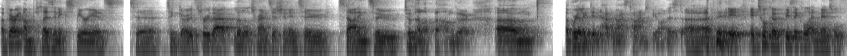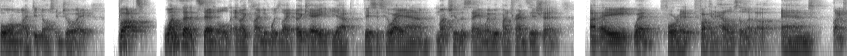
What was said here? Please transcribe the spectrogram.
a very unpleasant experience to to go through that little transition into starting to develop the hunger. Um, I really didn't have a nice time, to be honest. Uh, it, it took a physical and mental form I did not enjoy. But once that had settled and I kind of was like, okay, yep, this is who I am, much in the same way with my transition, I went for it fucking hell to leather. And like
